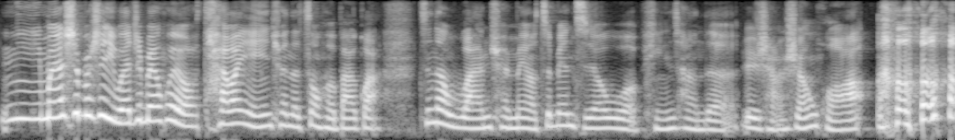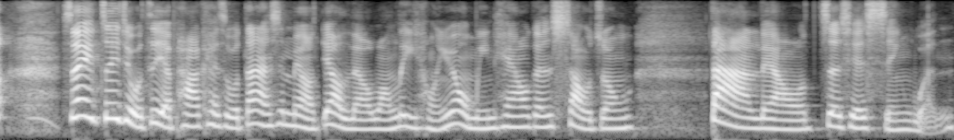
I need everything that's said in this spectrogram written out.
你们是不是以为这边会有台湾演艺圈的综合八卦？真的完全没有，这边只有我平常的日常生活。所以这一集我自己的 podcast，我当然是没有要聊王力宏，因为我明天要跟少中大聊这些新闻。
